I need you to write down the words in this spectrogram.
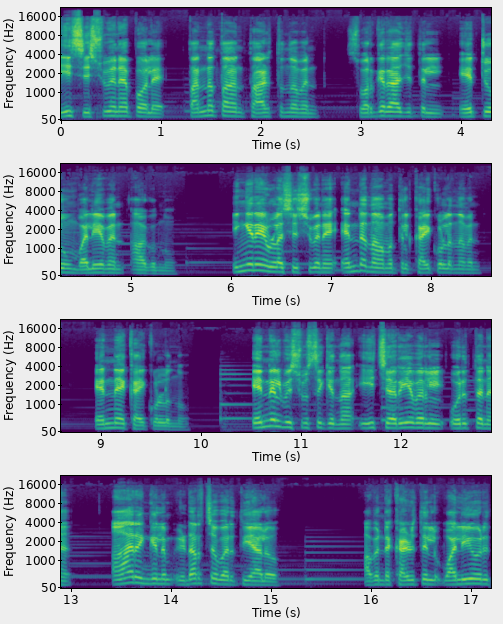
ഈ ശിശുവിനെ പോലെ തന്നെത്താൻ താഴ്ത്തുന്നവൻ സ്വർഗരാജ്യത്തിൽ ഏറ്റവും വലിയവൻ ആകുന്നു. ഇങ്ങനെയുള്ള ശിശുവിനെ എന്റെ നാമത്തിൽ കൈക്കൊള്ളുന്നവൻ എന്നെ കൈക്കൊള്ളുന്നു. എന്നിൽ വിശ്വസിക്കുന്ന ഈ ചെറിയവരിൽ ഒരുത്തന് ആരെങ്കിലും ഇടർച്ച വരുത്തിയാലോ? അവന്റെ കഴുത്തിൽ വലിയൊരു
